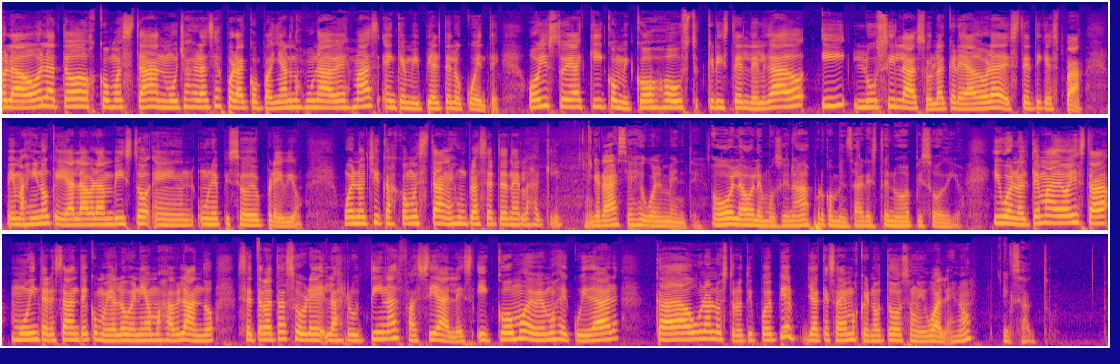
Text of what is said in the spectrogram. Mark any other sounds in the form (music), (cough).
Hola, hola a todos, ¿cómo están? Muchas gracias por acompañarnos una vez más en Que mi piel te lo cuente. Hoy estoy aquí con mi co-host Cristel Delgado y Lucy Lazo, la creadora de Aesthetic Spa. Me imagino que ya la habrán visto en un episodio previo. Bueno, chicas, ¿cómo están? Es un placer tenerlas aquí. Gracias igualmente. Hola, hola, emocionadas por comenzar este nuevo episodio. Y bueno, el tema de hoy está muy interesante, como ya lo veníamos hablando. Se trata sobre las rutinas faciales y cómo debemos de cuidar cada uno a nuestro tipo de piel, ya que sabemos que no todos son iguales, ¿no? Exacto.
